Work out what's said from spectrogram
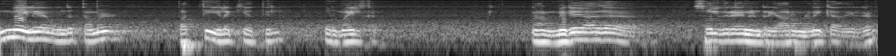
உண்மையிலே வந்து தமிழ் பத்தி இலக்கியத்தில் ஒரு மைல்கல். நான் மிகையாக சொல்கிறேன் என்று யாரும் நினைக்காதீர்கள்.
